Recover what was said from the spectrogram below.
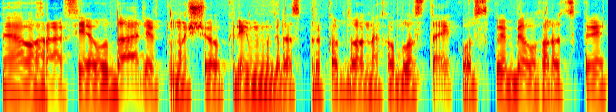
географія ударів, тому що окрім якраз прикордонних областей Курської, Білгородської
